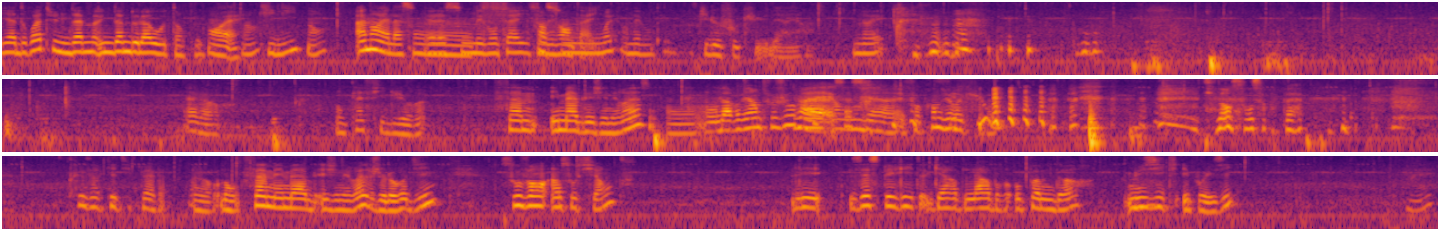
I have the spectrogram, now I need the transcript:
Et à droite, une dame, une dame de la haute un peu. Ouais. Hein qui lit, non? Ah non, elle a son. Elle a son éventail. son éventail. Ouais, un éventail. Puis le faux cul derrière. Ouais. Alors, donc la figure. Femme aimable et généreuse. On, on en revient toujours à Ouais, ça. c'est, euh, Il faut prendre du recul. Sinon, on s'en sort pas. Très archétypal. Alors, donc, femme aimable et généreuse, je le redis. Souvent insouciante. Les Hespérides gardent l'arbre aux pommes d'or. Musique et poésie. Ouais.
